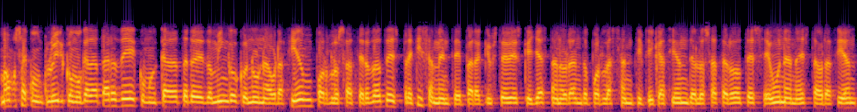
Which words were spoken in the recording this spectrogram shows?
Vamos a concluir como cada tarde, como cada tarde de domingo, con una oración por los sacerdotes, precisamente para que ustedes que ya están orando por la santificación de los sacerdotes se unan a esta oración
